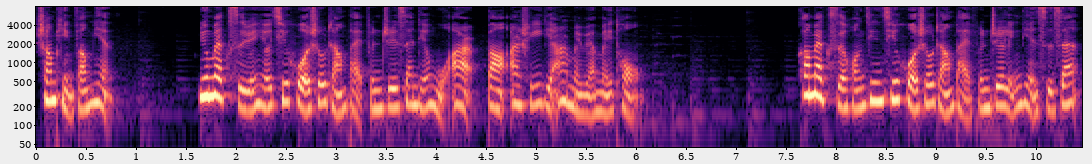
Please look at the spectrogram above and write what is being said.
商品方面，New Max 原油期货收涨百分之三点五二，报二十一点二美元每桶。Comex 黄金期货收涨百分之零点四三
